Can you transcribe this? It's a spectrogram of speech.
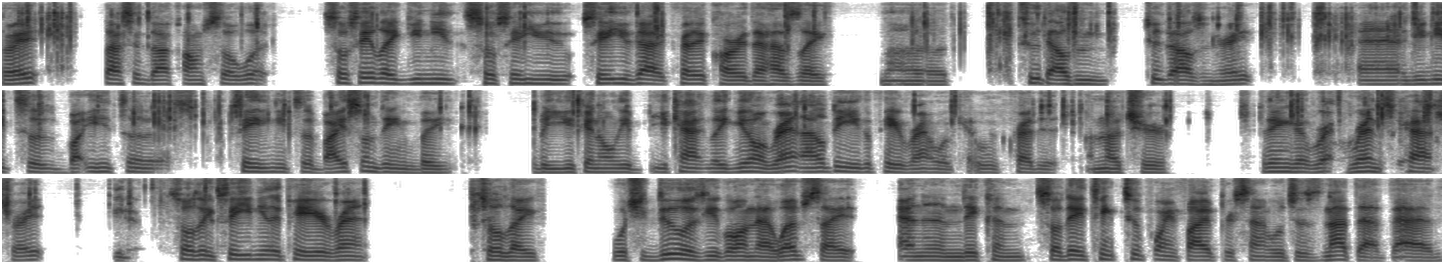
Right? Plastiq.com. So what so say like you need so say you say you got a credit card that has like uh 2000 2000, right? And you need to buy you need to say you need to buy something but but you can only you can't like you know rent. I don't think you can pay rent with with credit. I'm not sure. I think rent's cash, right? Yeah. So like say you need to pay your rent. So like what you do is you go on that website and then they can so they take two point five percent, which is not that bad.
